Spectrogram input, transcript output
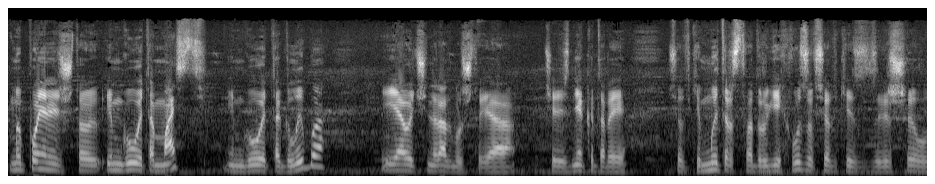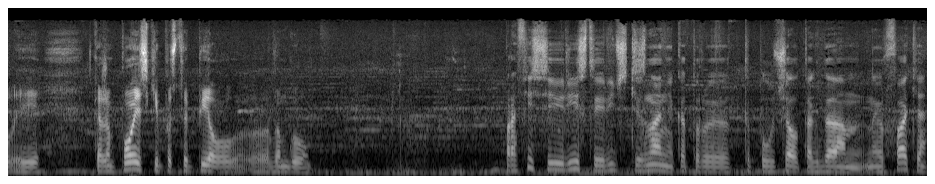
мы поняли, что МГУ – это масть, МГУ – это глыба. И я очень рад был, что я через некоторые все-таки мыторство других вузов все-таки завершил и, скажем, поиски поступил э, в МГУ. Профессия юриста, юридические знания, которые ты получал тогда на юрфаке,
